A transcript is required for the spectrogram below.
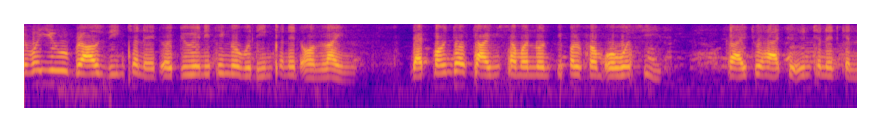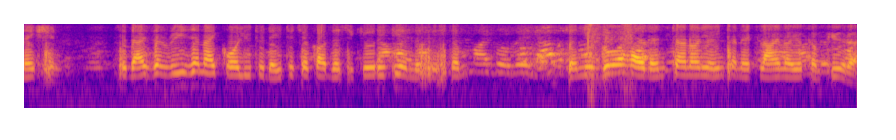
Whenever you browse the internet or do anything over the internet online, that point of time some unknown people from overseas try to hack your internet connection. So that's the reason I call you today to check out the security in the system. Can you go ahead and turn on your internet line or your computer?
